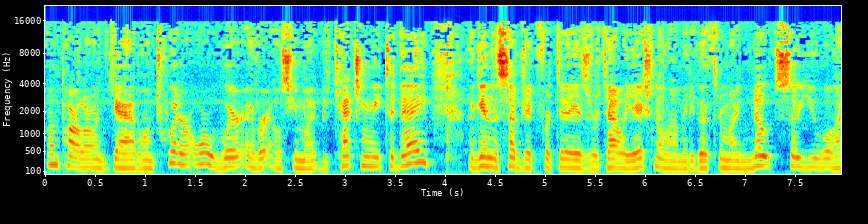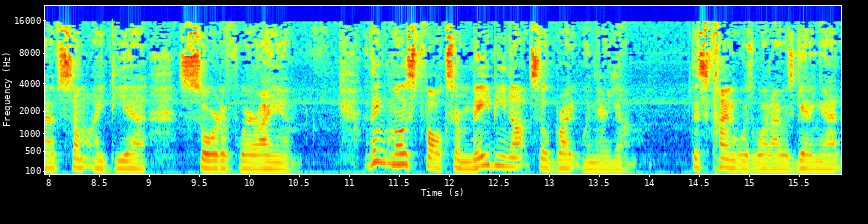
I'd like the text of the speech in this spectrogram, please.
on Parler, on Gab, on Twitter, or wherever else you might be catching me today. Again, the subject for today is retaliation. Allow me to go through my notes so you will have some idea sort of where I am. I think most folks are maybe not so bright when they're young. This kind of was what I was getting at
